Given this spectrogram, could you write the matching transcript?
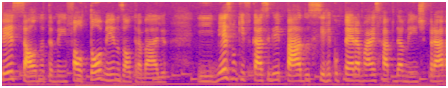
fez sauna também faltou menos ao trabalho e mesmo que ficasse gripado se recupera mais rapidamente para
